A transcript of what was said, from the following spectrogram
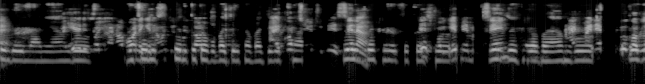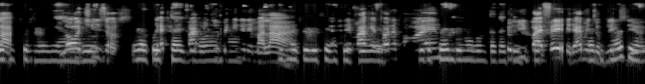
I hear this when you are not born again. I want to mtoto say, wa I come to you today, sinner. Please forgive me my my name book of life. Lord. Jesus, let me mark a new beginning in my life. Let me mark a turning point to live by faith. Help me to please you.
